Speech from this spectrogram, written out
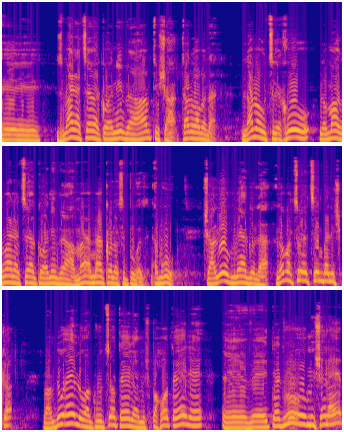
אה, זמן עצר הכהנים והעם תשעה, תנו רבנן. למה הוצרכו לומר זמן עצר הכהנים והעם? מה, מה כל הסיפור הזה? אמרו כשעלו בני הגולה, לא מצאו עצים בלשכה. ועמדו אלו, הקבוצות האלה, המשפחות האלה, אה, והתנדבו משלהם.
